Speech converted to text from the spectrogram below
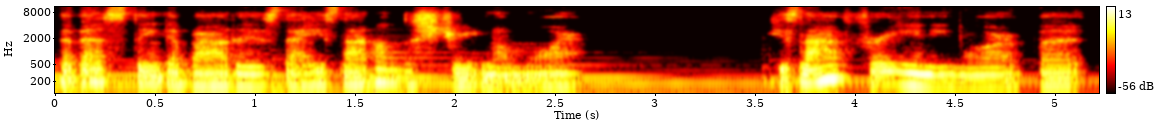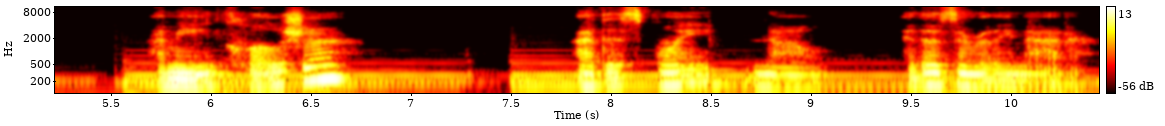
The best thing about it is that he's not on the street no more. He's not free anymore, but I mean, closure? At this point, no, it doesn't really matter.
